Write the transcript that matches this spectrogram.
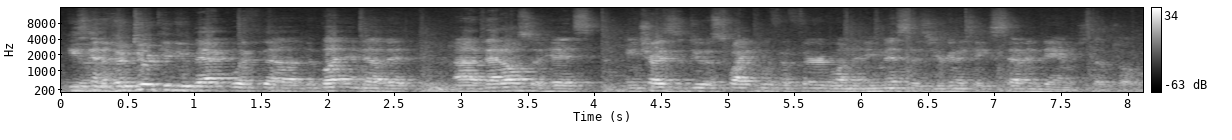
He's gonna Hadouken you back with uh, the butt end of it. Uh, that also hits. And he tries to do a swipe with the third one, and he misses. You're gonna take seven damage though total.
